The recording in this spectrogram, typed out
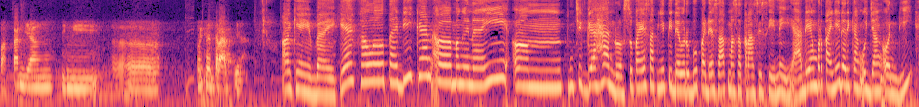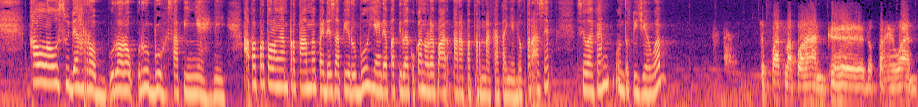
pakan yang tinggi eh, konsentrat ya. Oke baik ya kalau tadi kan eh, mengenai em, pencegahan loh supaya sapinya tidak berbuh pada saat masa transisi ini ya ada yang bertanya dari Kang Ujang Ondi kalau sudah rob, ro- rubuh sapinya nih apa pertolongan pertama pada sapi rubuh yang dapat dilakukan oleh pa- para peternak katanya Dokter Asep silakan untuk dijawab. Cepat laporan ke dokter hewan.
